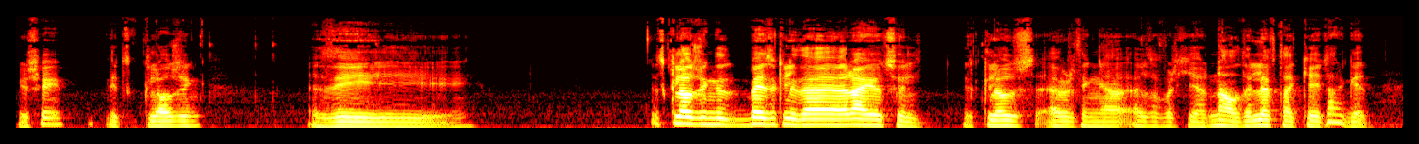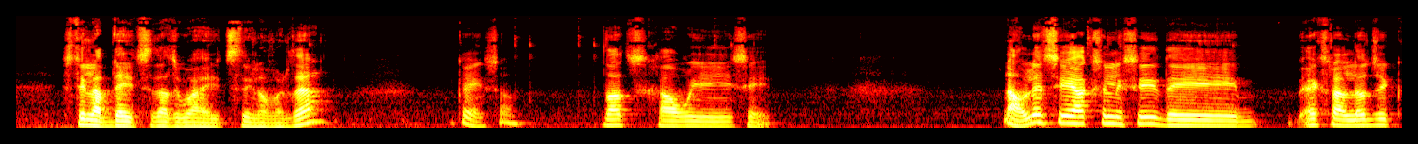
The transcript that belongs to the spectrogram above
You see it's closing the it's closing basically the riot shield. It closes everything else over here. Now the left IK target still updates that's why it's still over there. Okay so that's how we see it. Now let's see actually see the extra logic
